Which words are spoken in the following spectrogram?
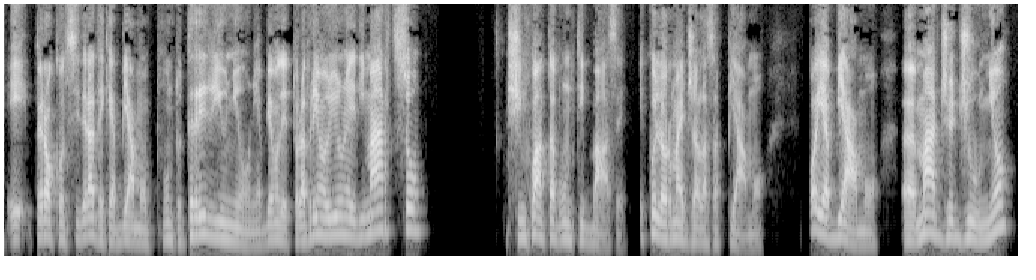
E, però considerate che abbiamo appunto tre riunioni. Abbiamo detto la prima riunione di marzo, 50 punti base, e quella ormai già la sappiamo. Poi abbiamo eh, maggio e giugno,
